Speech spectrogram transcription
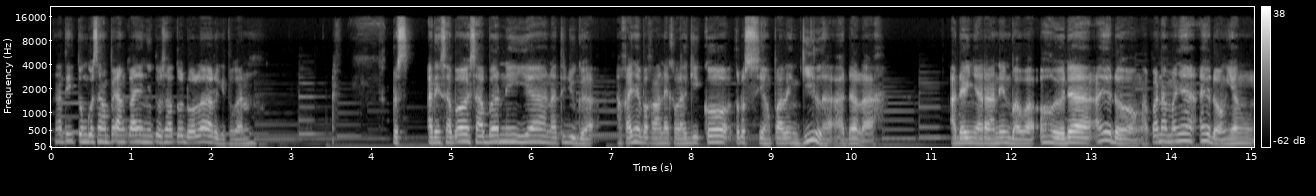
Nanti tunggu sampai angkanya nyentuh satu dolar gitu kan. Terus ada yang sabar, oh sabar nih, ya nanti juga angkanya bakal naik lagi kok. Terus yang paling gila adalah ada yang nyaranin bahwa oh yaudah, ayo dong, apa namanya, ayo dong yang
